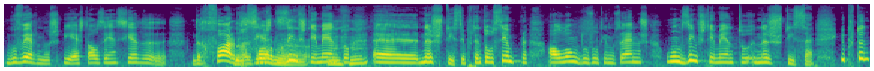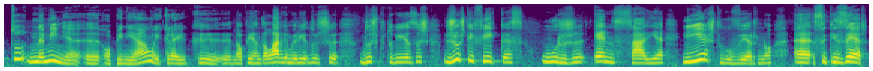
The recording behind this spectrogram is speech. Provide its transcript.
governos e esta ausência de, de reformas de reforma. e este desinvestimento uhum. uh, na justiça. E, portanto, houve sempre, ao longo dos últimos anos, um desinvestimento na justiça. E, portanto, na minha uh, opinião, e creio que na opinião da larga maioria dos, dos portugueses, justifica-se urge, é necessária e este governo, se quiser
